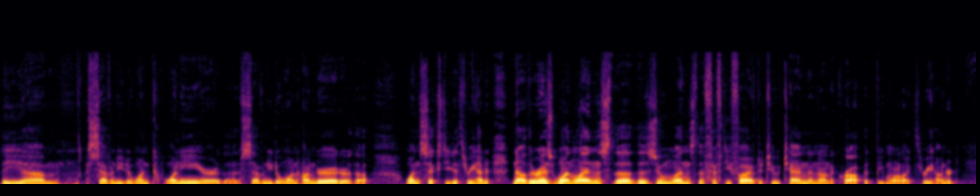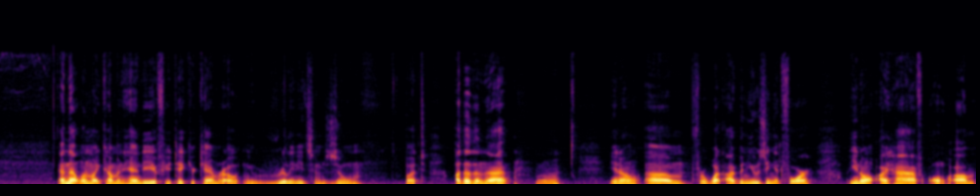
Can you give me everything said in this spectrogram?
the um, 70 to 120 or the 70 to 100 or the 160 to 300. Now there is one lens, the the zoom lens, the 55 to 210, and on the crop it'd be more like 300. And that one might come in handy if you take your camera out and you really need some zoom. But other than that, hmm, you know, um, for what I've been using it for, you know, I have, oh, um,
